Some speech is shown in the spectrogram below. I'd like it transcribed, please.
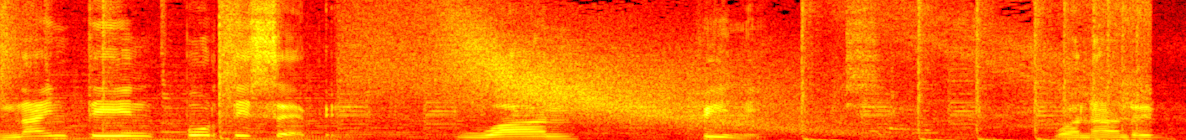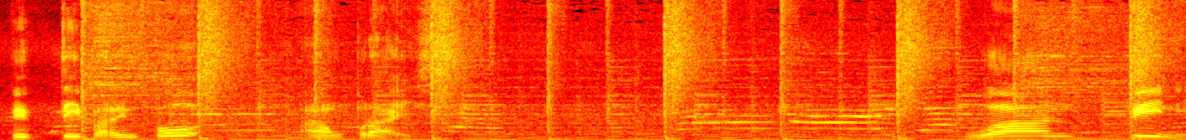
1947 1 penny 150 pa rin po ang price. 1 penny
